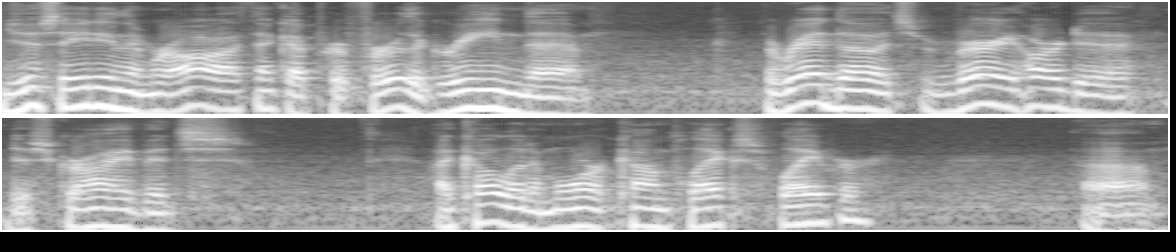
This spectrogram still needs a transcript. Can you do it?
Just eating them raw, I think I prefer the green. The, the red though, it's very hard to describe. It's I call it a more complex flavor. Um,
